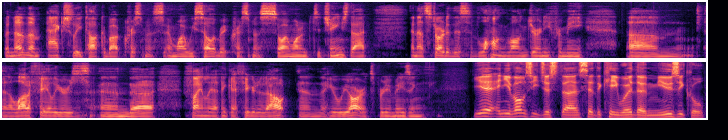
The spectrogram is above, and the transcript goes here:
but none of them actually talk about Christmas and why we celebrate Christmas. So I wanted to change that. And that started this long, long journey for me um, and a lot of failures. And uh, finally, I think I figured it out, and here we are. It's pretty amazing. Yeah, and you've obviously just uh, said the key word, the musical.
